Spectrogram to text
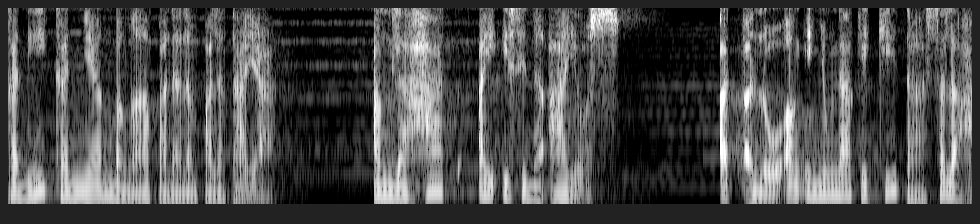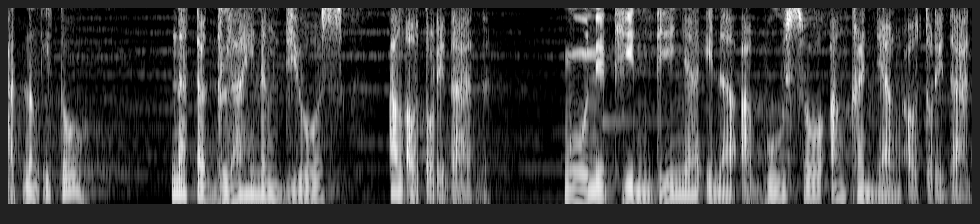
kani-kanyang mga pananampalataya. Ang lahat ay isinaayos at ano ang inyong nakikita sa lahat ng ito? Nataglay ng Diyos ang autoridad. Ngunit hindi niya inaabuso ang kanyang autoridad.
